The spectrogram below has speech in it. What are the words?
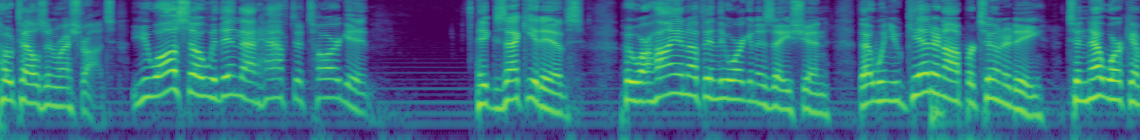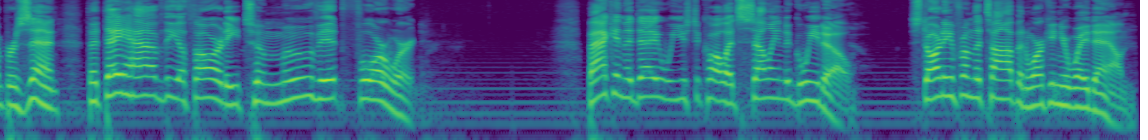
hotels and restaurants. You also, within that, have to target executives who are high enough in the organization that when you get an opportunity to network and present, that they have the authority to move it forward. Back in the day, we used to call it selling to VITO, starting from the top and working your way down.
